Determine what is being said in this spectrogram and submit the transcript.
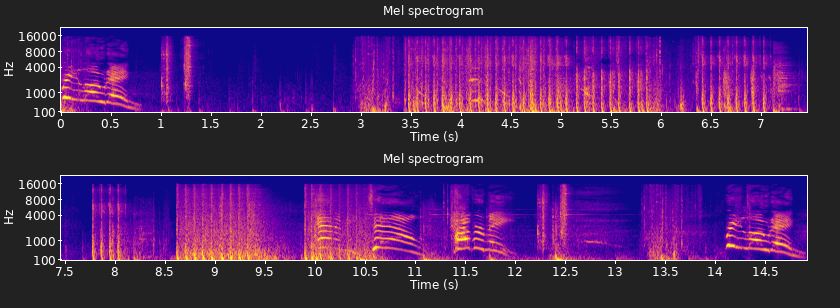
Reloading! Enemy down! Cover me! Reloading!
